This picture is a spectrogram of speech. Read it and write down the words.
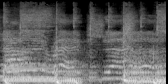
direction.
